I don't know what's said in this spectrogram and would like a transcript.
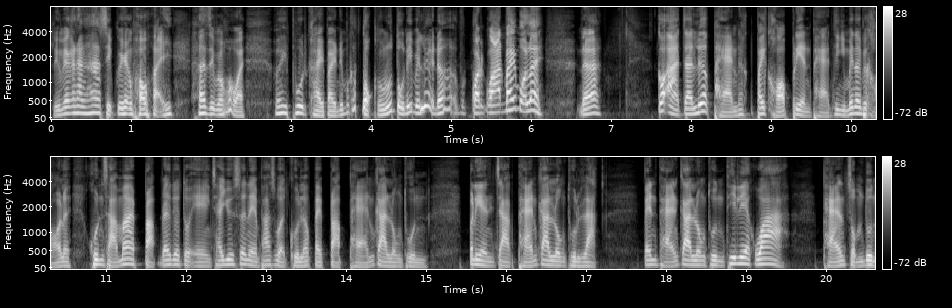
หรือแม้กระทั่ง 50 ก็ยังพอไหว 50ก็พอไหวเฮ้ยพูดใครไปเนี่ยมันก็ตกตรงนู้นตรงนี้ไปเรื่อยเนาะกวาดกวาดไปหมดเลยนะก็อาจจะเลือกแผนไปขอเปลี่ยนแผนจริงๆไม่ต้องไปขอเลย คุณสามารถปรับได้ด้วยตัวเองใช้ username password คุณแล้วไปปรับแผนการลงทุน เปลี่ยนจากแผนการลงทุนหลัก เป็นแผนการลงทุนที่เรียกว่า แผนสมดุล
